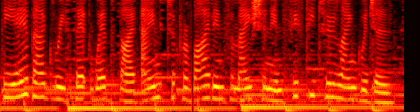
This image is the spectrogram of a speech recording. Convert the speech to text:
The Airbag Reset website aims to provide information in 52 languages.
